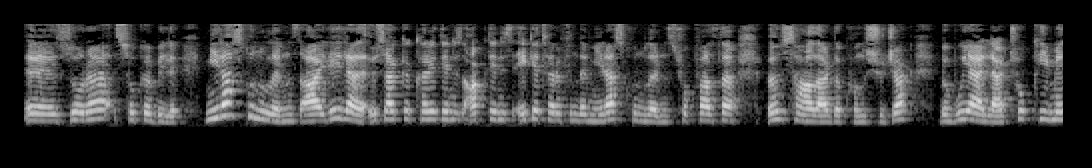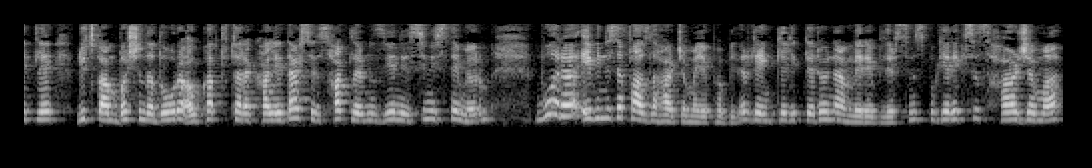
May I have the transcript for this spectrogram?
e, zora sokabilir. Miras konularınız aileyle özellikle Karadeniz, Akdeniz, Ege tarafında miras konularınız çok fazla ön sahalarda konuşacak ve bu yerler çok kıymetli. Lütfen başında doğru avukat tutarak hallederseniz haklarınız yenilsin istemiyorum. Bu ara evinize fazla harcama yapabilir. Renkliliklere önem verebilirsiniz. Bu gereksiz harcama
